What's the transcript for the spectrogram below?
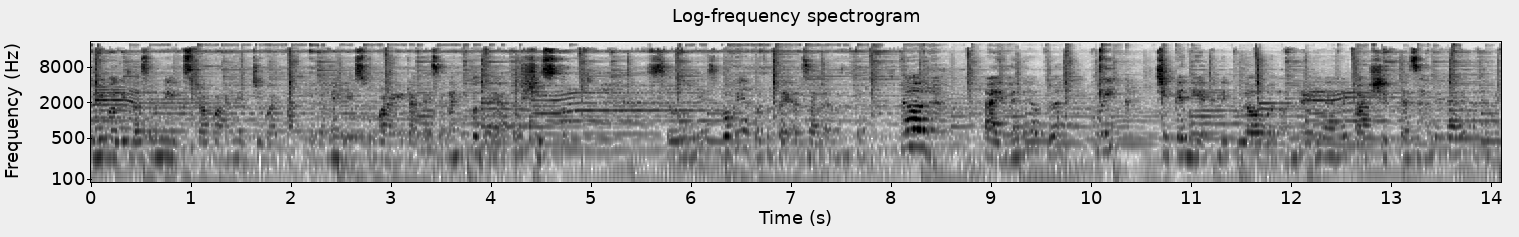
तुम्ही बघितलं असेल मी एक्स्ट्रा पाणी अजिबात टाकलेलं नाही सो पाणी टाकायचं नाही तो दह्यातच शिजतो. सो येस बघूया आता तो तयार झाल्यानंतर. तर राहिलेले आपला क्विक चिकन यखनी पुलाव बनवून रेडी आहे. पाच शिट्ट्या झालेल्या आहेत. आता मी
